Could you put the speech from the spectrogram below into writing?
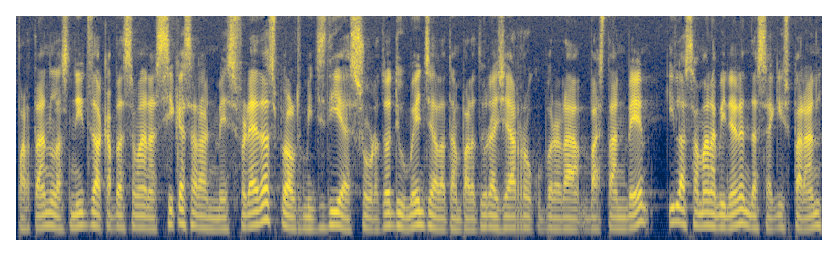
Per tant, les nits del cap de setmana sí que seran més fredes, però els migdies, sobretot diumenge, la temperatura ja es recuperarà bastant bé i la setmana vinent hem de seguir esperant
